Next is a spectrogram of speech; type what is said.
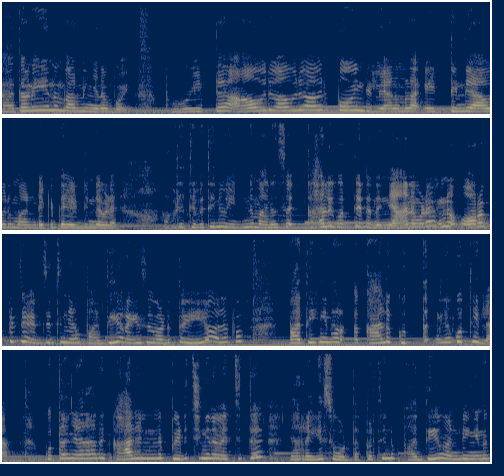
കാത്തോണിയെന്നും പറഞ്ഞ് ഇങ്ങനെ പോയി. പോയിട്ട് ആ ഒരു ആ ഒരു ആ ഒരു പോയിന്റ് ഇല്ലേ നമ്മൾ എട്ടിന്റെ ആ ഒരു മണ്ടയ്ക്കത്തെ ഹെഡിന്റെ അവിടെ. അവിടെ ദൈവത്തിനും എന്റെ മനസ്സ് കാൽ കുത്തിട്ടുന്നത് ഞാനവിടെ ഇങ്ങനെ ഉറപ്പിച്ച് വെച്ചിട്ട് ഞാൻ പതി റേസ് കൊടുത്തു. അയ്യോ അതിപ്പം പതി ഇങ്ങനെ കാൽ കുത്ത ഞാൻ കുത്തില്ല കുത്താൻ ഞാൻ അത് കാലിങ്ങനെ പിടിച്ചിങ്ങനെ വെച്ചിട്ട് ഞാൻ റേസ് കൊടുത്തു. അപ്പോഴത്തേനും പതി വണ്ടി ഇങ്ങനെ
